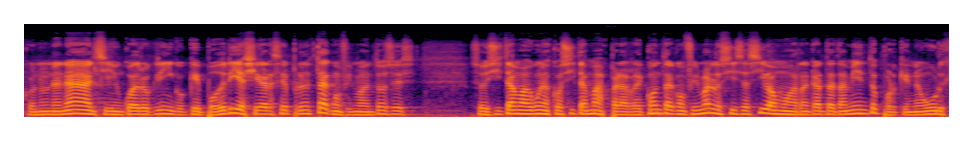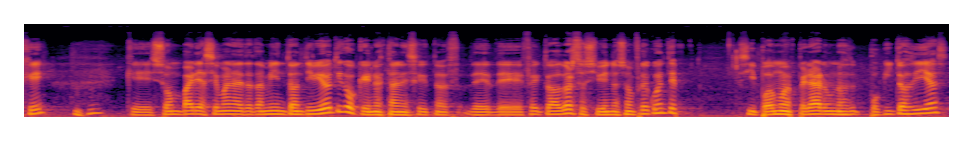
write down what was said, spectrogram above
con un análisis y un cuadro clínico que podría llegar a ser, pero no está confirmado. Entonces, solicitamos algunas cositas más para recontra confirmarlo. Si es así, vamos a arrancar tratamiento porque no urge, que son varias semanas de tratamiento antibiótico que no están exentos de, de efectos adversos, si bien no son frecuentes. Si podemos esperar unos poquitos días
